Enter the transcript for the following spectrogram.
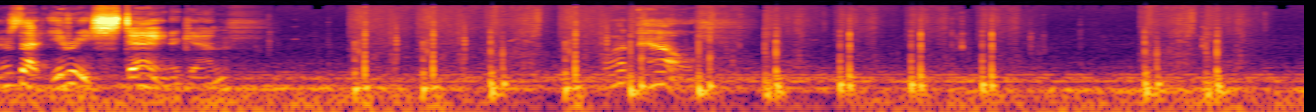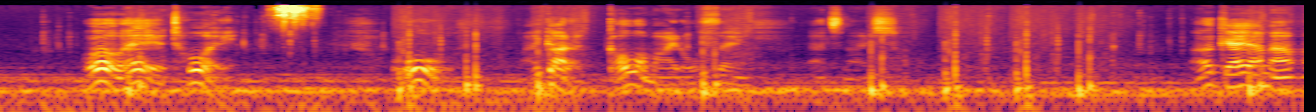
There's that eerie stain again. What hell? Whoa, hey, a toy. Oh, I got a golem idol thing. That's nice. Okay, I'm out.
